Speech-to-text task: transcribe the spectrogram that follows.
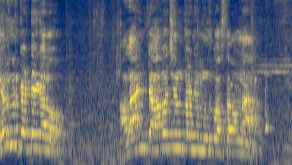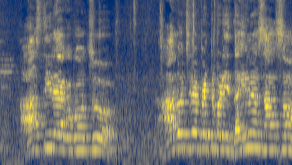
ఏనుగును కట్టేయగలవు. అలాంటి ఆలోచనతో నేను ముందుకు వస్తా ఉన్నా. ఆస్తి లేకపోవచ్చు. ఆలోచనే పెట్టుబడి ధైర్యమే సాహసం.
